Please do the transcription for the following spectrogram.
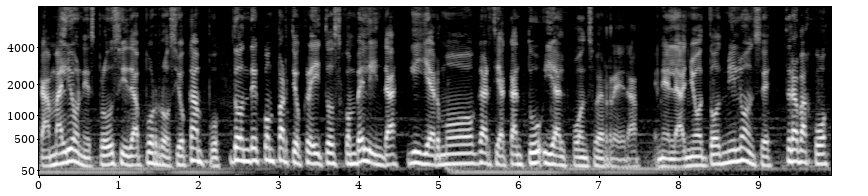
Camaleones, producida por Rocio Campo, donde compartió créditos con Belinda, Guillermo García Cantú y Alfonso Herrera. En el año 2011 trabajó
